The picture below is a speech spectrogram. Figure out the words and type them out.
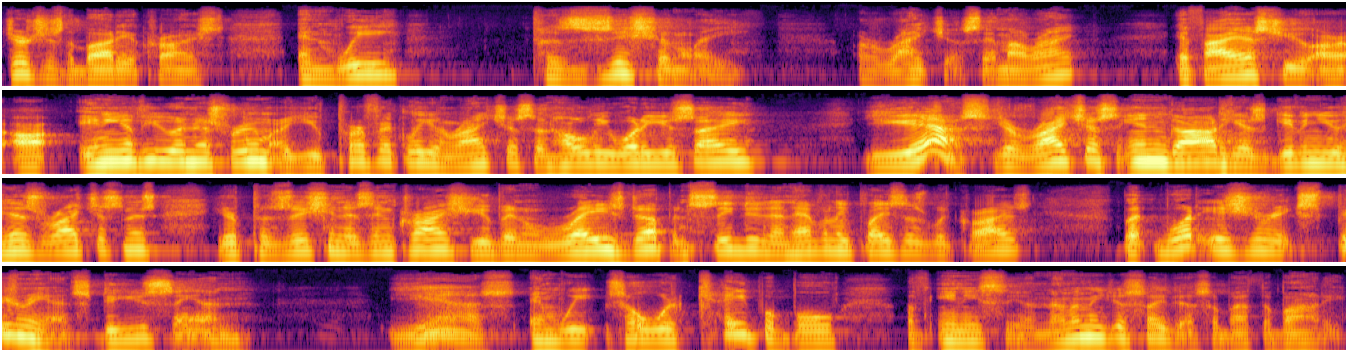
church is the body of Christ, and we positionally are righteous. Am I right? If I ask you, are, are, any of you in this room, are you perfectly and righteous and holy? What do you say? Yes, you're righteous in God. He has given you His righteousness. Your position is in Christ. You've been raised up and seated in heavenly places with Christ. But what is your experience? Do you sin? Yes, and we so we're capable of any sin. Now let me just say this about the body.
